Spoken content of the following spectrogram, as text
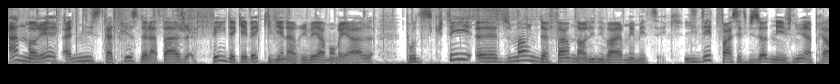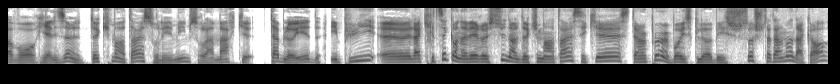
Anne Moret, administratrice de la page Filles de Québec qui vient d'arriver à Montréal, pour discuter euh, du manque de femmes dans l'univers mémétique. L'idée de faire cet épisode m'est venue après avoir réalisé un documentaire sur les mimes sur la marque tabloïd. Et puis, euh, la critique qu'on avait reçue dans le documentaire, c'est que c'était un peu un boys club. Et ça, je suis totalement d'accord.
